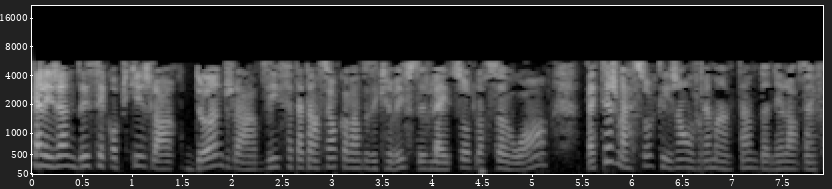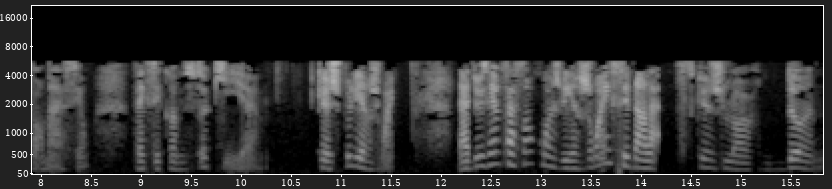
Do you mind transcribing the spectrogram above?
Quand les gens me disent c'est compliqué, je leur donne, je leur dis faites attention comment vous écrivez, si vous voulez être sûr de le recevoir. Fait que je m'assure que les gens ont vraiment le temps de donner leurs informations. Fait que c'est comme ça qui, euh, que je peux les rejoindre. La deuxième façon que moi je les rejoins, c'est dans ce que je leur donne.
